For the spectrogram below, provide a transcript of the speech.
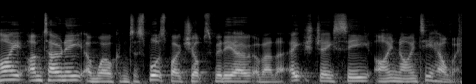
Hi, I'm Tony and welcome to Sports Bike Shop's video about the HJC i90 helmet.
